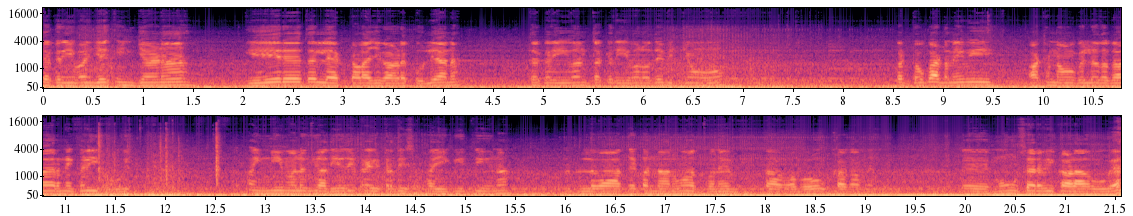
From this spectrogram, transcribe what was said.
ਤਕਰੀਬਨ ਜੇ ਇੰਜਣ, ਗੇਅਰ ਤੇ ਲੈਫਟ ਵਾਲਾ ਜਗਾੜ ਖੋਲਿਆ ਨਾ, ਤਕਰੀਬਨ ਤਕਰੀਬਨ ਉਹਦੇ ਵਿੱਚੋਂ ਘੱਟੋ ਘੱਟ ਨਹੀਂ ਵੀ 8-9 ਕਿਲੋ ਦਾ ਗਾਇਰ ਨਿਕਲੀ ਹੋਊਗੀ। ਇੰਨੀ ਮਤਲਬ ਜਿਆਦੀ ਉਹਦੀ ਟਰੈਕਟਰ ਦੀ ਸਫ਼ਾਈ ਕੀਤੀ ਨਾ, ਲਵਾ ਤੇ ਕੰਨਾਂ ਨੂੰ ਹੱਥੋਂ ਨੇ ਤਾਵਾ ਬਹੁਤ ਔਖਾ ਕੰਮ ਹੈ। ਤੇ ਮੂੰਹ ਸਿਰ ਵੀ ਕਾਲਾ ਹੋ ਗਿਆ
